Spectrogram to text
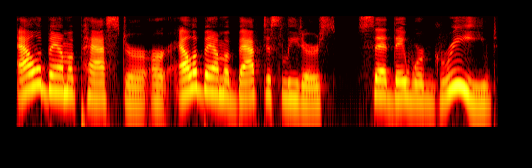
Alabama pastor or Alabama Baptist leaders said they were grieved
